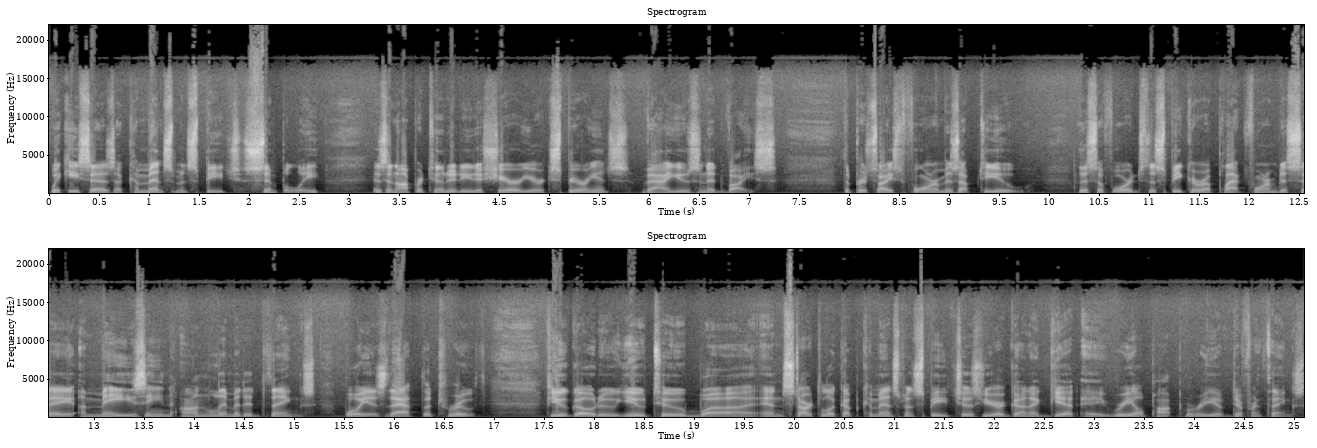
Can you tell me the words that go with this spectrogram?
Wiki says a commencement speech, simply, is an opportunity to share your experience, values, and advice. The precise form is up to you. This affords the speaker a platform to say amazing, unlimited things. Boy, is that the truth. If you go to YouTube uh, and start to look up commencement speeches, you're going to get a real potpourri of different things.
